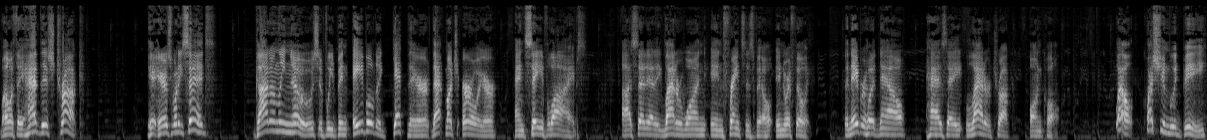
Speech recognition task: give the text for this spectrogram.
well, if they had this truck, here's what he said God only knows if we've been able to get there that much earlier and save lives. Uh, said at a ladder one in Francisville in North Philly. The neighborhood now has a ladder truck on call. Well, question would be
